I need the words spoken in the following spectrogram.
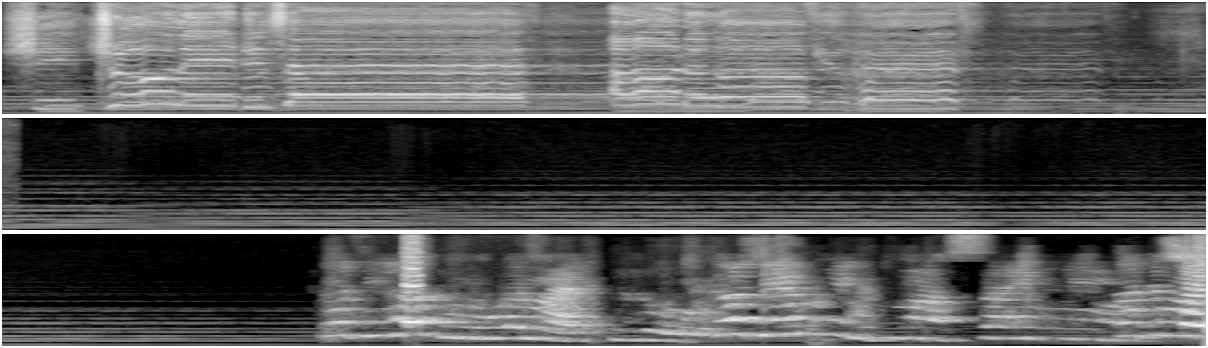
She truly deserves all the love you have. Daddy, help me with my assignment. Daddy, my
